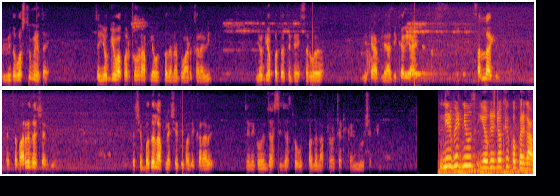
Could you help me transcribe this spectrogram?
विविध वस्तू मिळत आहे तर योग्य वापर करून आपल्या उत्पादनात वाढ करावी. योग्य पद्धतीने सर्व जे काही आपले अधिकारी आहेत त्यांचा सल्ला घेऊन त्यांचं मार्गदर्शन घेऊन तसे बदल आपल्या शेतीमध्ये करावे जेणेकरून जास्तीत जास्त उत्पादन आपल्याला त्या ठिकाणी मिळू शकेल. निर्भीड न्यूज योगेश डोखे कोपरगाव.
